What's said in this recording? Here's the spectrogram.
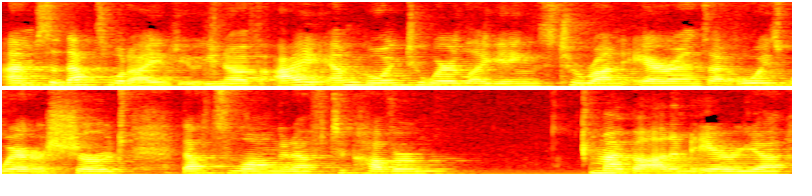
Um, so that's what I do. You know, if I am going to wear leggings to run errands, I always wear a shirt that's long enough to cover my bottom area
